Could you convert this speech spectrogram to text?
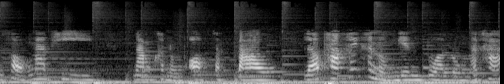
1-2 นาทีนำขนมออกจากเตา แล้วพักให้ขนมเย็นตัวลงนะคะ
